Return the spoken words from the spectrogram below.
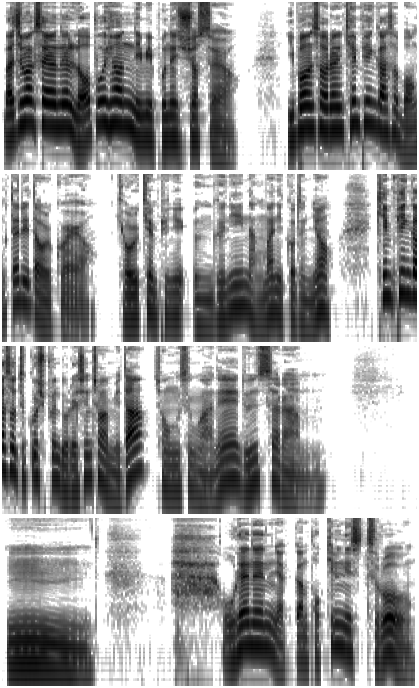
마지막 사연은 러브현 님이 보내주셨어요. 이번 설은 캠핑 가서 멍 때리다 올 거예요. 겨울 캠핑이 은근히 낭만 있거든요. 캠핑 가서 듣고 싶은 노래 신청합니다. 정승환의 눈사람. 음, 하, 올해는 약간 버킷리스트로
